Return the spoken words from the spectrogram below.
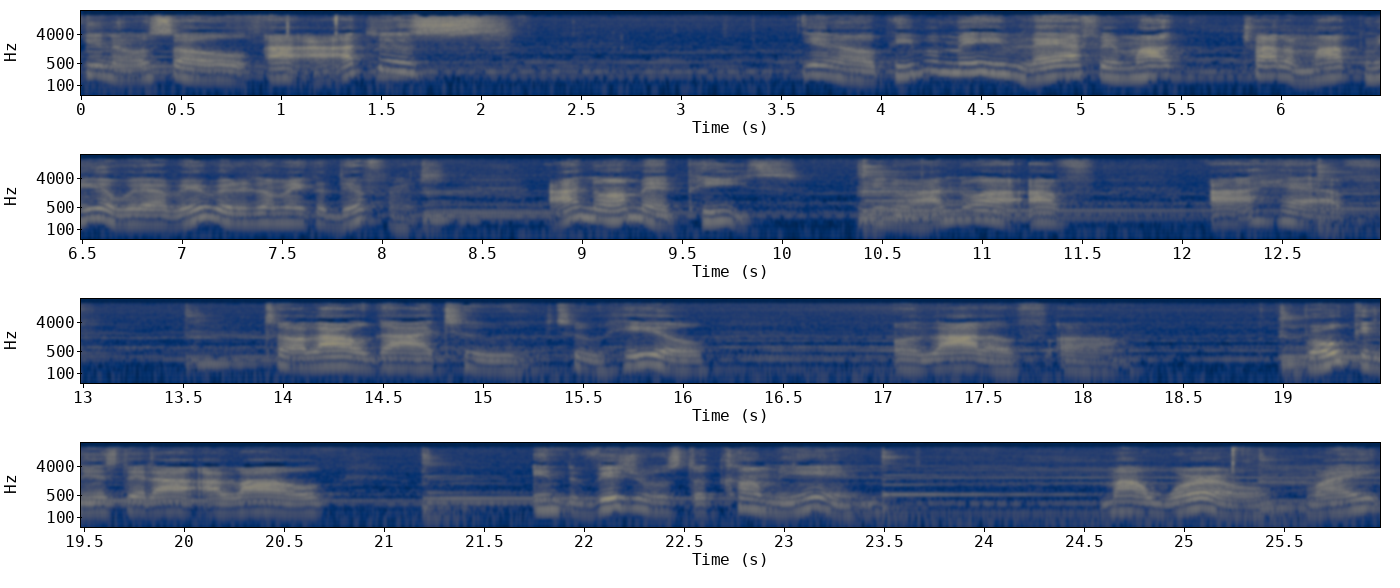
You know, so I, I just you know, people may laugh and mock try to mock me or whatever. It really don't make a difference. I know I'm at peace. You know, I know I, I've I have to allow God to to heal a lot of uh, brokenness that I allow individuals to come in my world, right?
